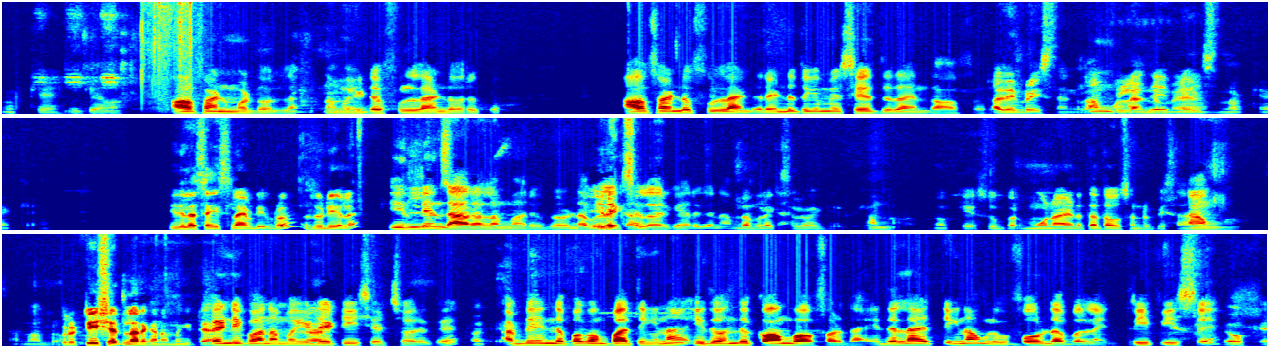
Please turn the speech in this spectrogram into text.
ஓகே ஓகேவா ஆஃப் ஹேண்ட் மட்டும் இல்லை நம்ம கிட்ட ஃபுல் ஹேண்டும் இருக்கு. ஆஃப் ஹேண்டு ஃபுல் ஹேண்ட் ரெண்டுத்துக்குமே சேர்த்து தான் இந்த ஆஃபர் அதே பிரைஸ் தாங்களா? Full price. ஓகே ஓகே இதுல சைஸ்லாம் எப்படி ப்ரோ ஜூடியோல இதுலயும் தாராளமா இருக்கு ப்ரோ டபுள்? எக்ஸ்எல் வரைக்கும் இருக்கு நம்ம டபுள். எக்ஸ்எல் வரைக்கும் ஆமா. ஓகே சூப்பர் மூணா எடுத்தா தௌசண்ட் ருபீஸா ஆமா. ஆமா ப்ரோ டிஷர்ட்லாம் இருக்கா நம்ம கிட்ட? கண்டிப்பா நம்ம கிட்ட டி ஷர்ட்ஸும் இருக்கு. அப்படியே இந்த பக்கம் பாத்தீங்கன்னா இது வந்து காம்போ ஆஃபர் தான். இதெல்லாம் எடுத்தீங்கன்னா உங்களுக்கு four double nine three piece okay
